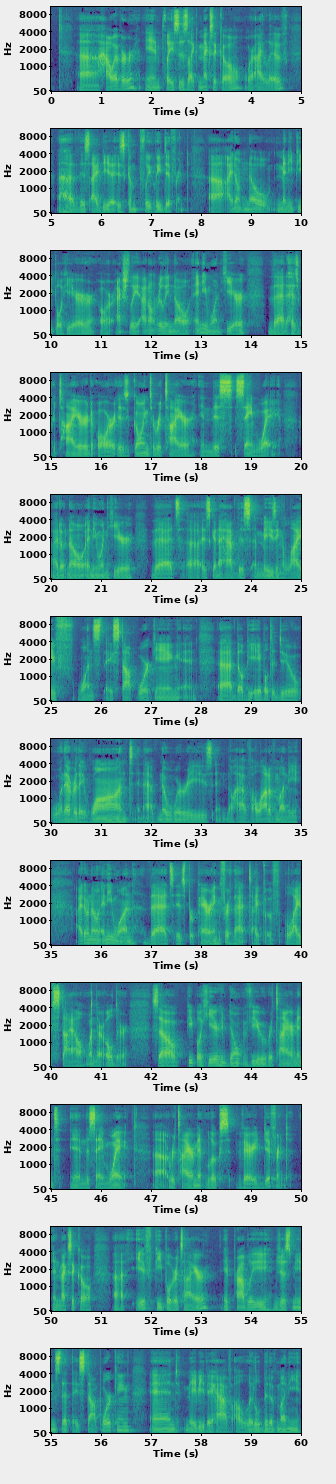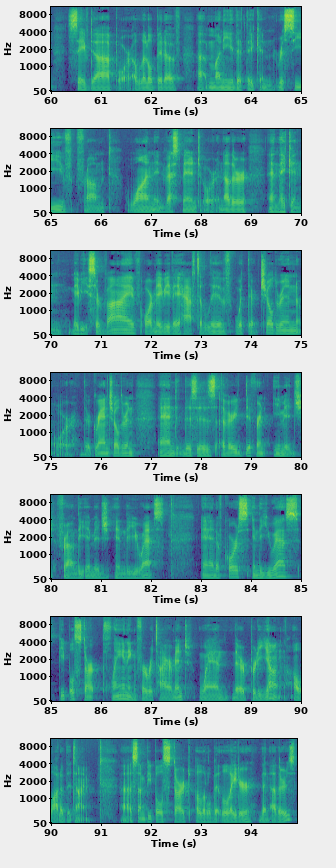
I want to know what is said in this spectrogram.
Uh, however, in places like Mexico, where I live, uh, this idea is completely different. Uh, I don't know many people here, or actually, I don't really know anyone here that has retired or is going to retire in this same way. I don't know anyone here that uh, is going to have this amazing life once they stop working and uh, they'll be able to do whatever they want and have no worries and they'll have a lot of money. I don't know anyone that is preparing for that type of lifestyle when they're older. So people here don't view retirement in the same way. Uh, retirement looks very different in Mexico. Uh, if people retire, it probably just means that they stop working and maybe they have a little bit of money saved up or a little bit of uh, money that they can receive from one investment or another and they can maybe survive, or maybe they have to live with their children or their grandchildren. And this is a very different image from the image in the US. And of course, in the US, people start planning for retirement when they're pretty young a lot of the time. Uh, some people start a little bit later than others.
